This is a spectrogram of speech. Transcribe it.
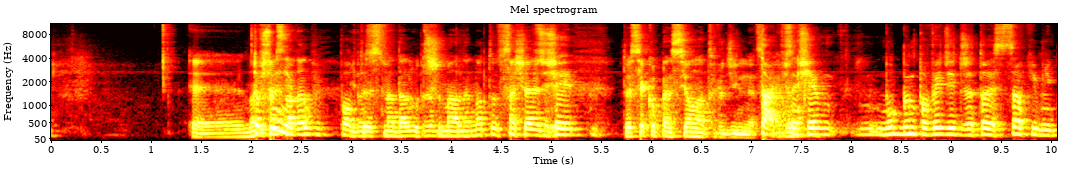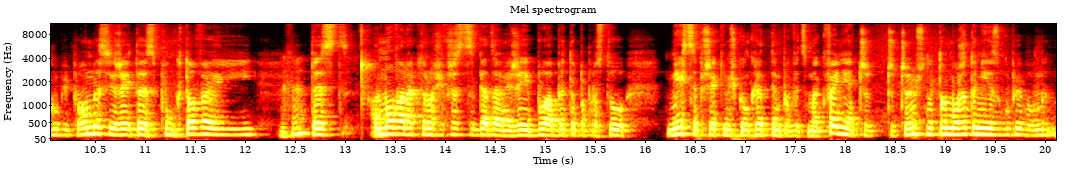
Yy, No To i to jest, nadal, i to jest nadal utrzymane. No to w sensie, W sensie, to jest jako pensjonat rodzinny. co tak, nie? w sensie mógłbym powiedzieć, że to jest całkiem niegłupi pomysł, jeżeli to jest punktowe i Mhm. to jest umowa, na którą się wszyscy zgadzamy. Jeżeli byłaby to po prostu miejsce przy jakimś konkretnym, powiedzmy, akwenie czy, czy czymś, no to może to nie jest głupi pomysł,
